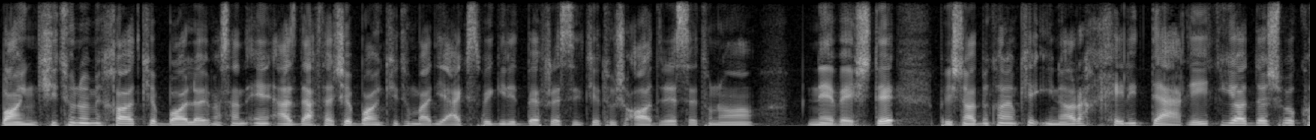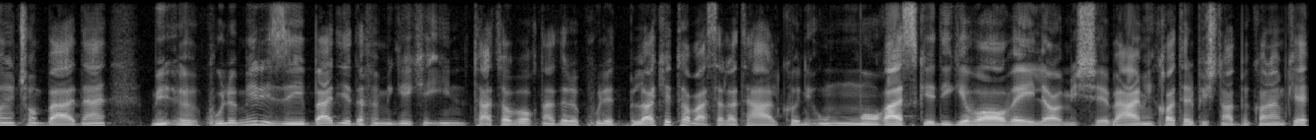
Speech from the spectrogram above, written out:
بانکیتون رو می‌خواد که بالای مثلا از دفترچه بانکیتون باید یه عکس بگیرید بفرستید که توش آدرستون رو نوشته. پیشنهاد می‌کنم که اینا رو خیلی دقیق یادداشت بکنید چون بعدا پول رو میریزی بعد یه دفعه میگه که این تطابق نداره پولت بلاک تا مسئله حل کنی. اون موقع است که دیگه واویلا میشه. به همین خاطر پیشنهاد می‌کنم که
